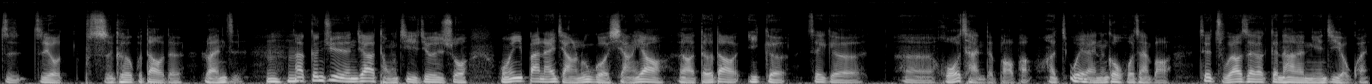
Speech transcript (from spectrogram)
只只有十颗不到的卵子。嗯，那根据人家的统计，就是说，我们一般来讲，如果想要啊得到一个这个。呃，活产的宝宝啊，未来能够活产宝，这主要是跟他的年纪有关。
